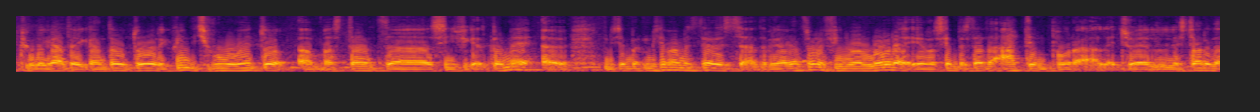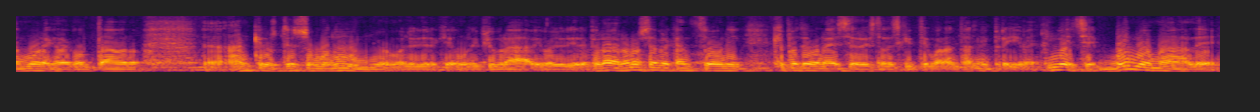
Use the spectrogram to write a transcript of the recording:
più legato ai cantautori, quindi ci fu un momento abbastanza significativo. Per me eh, mi, sembra, mi sembra interessante perché la canzone fino allora era sempre stata atemporale, cioè le storie d'amore che raccontavano eh, anche lo stesso Modugno, voglio dire che è uno dei più bravi, voglio dire, però erano sempre canzoni che potevano essere state scritte 40 anni prima. Invece, bene o male,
